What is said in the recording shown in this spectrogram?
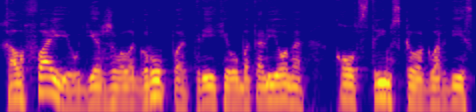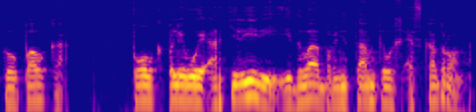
Халфаи удерживала группа 3-го батальона Колдстримского гвардейского полка, полк полевой артиллерии и два бронетанковых эскадрона.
